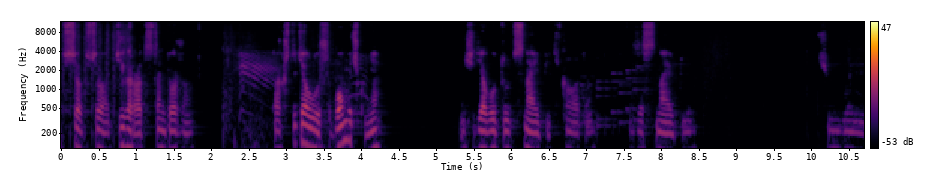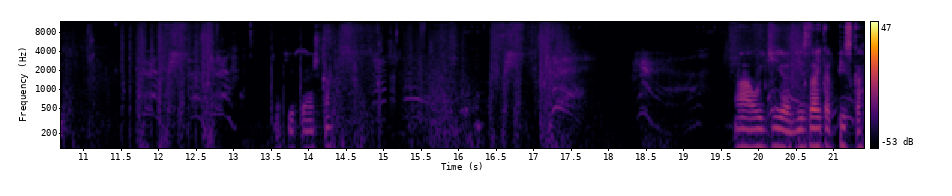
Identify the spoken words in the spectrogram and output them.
все все тигр отстань тоже. Так что тебе лучше бомбочку не? Значит я буду тут снайпить кого-то. За снайпли почему бы нет так а уйди дизлайк отписка.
